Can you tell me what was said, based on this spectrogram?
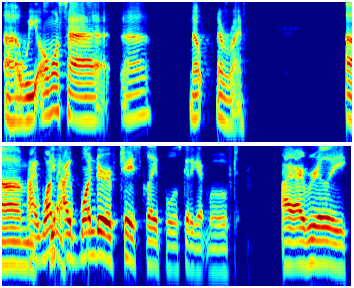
Uh, we almost had, uh, nope, never mind. Um, I wonder. yeah. I wonder if Chase Claypool is going to get moved. I, I really,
